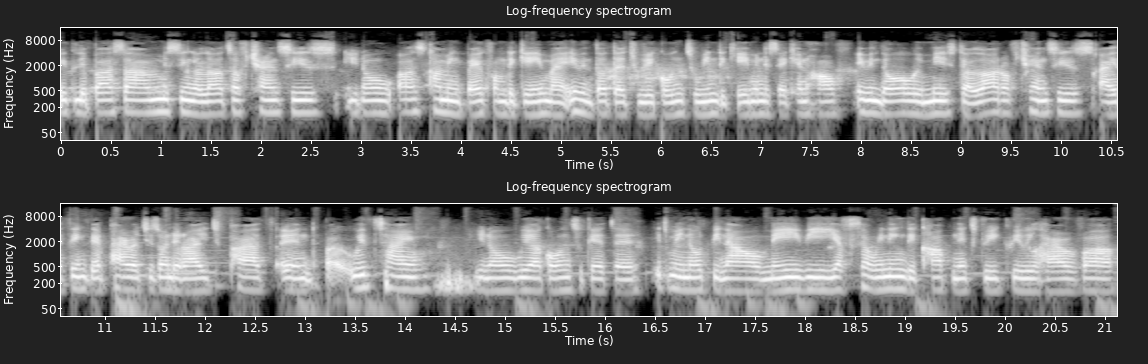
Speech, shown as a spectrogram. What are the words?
with Lepasa missing a lot of chances, you know, us coming back from the game, I even thought that we were going to win the game in the second half. Even though we missed a lot of chances, I think that Pirates is on the right path. And with time, you know, we are going to get there. It may not be now. Maybe after winning the cup next week, we will have uh,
